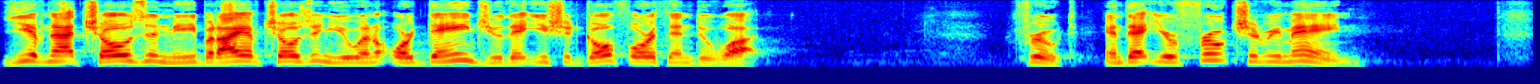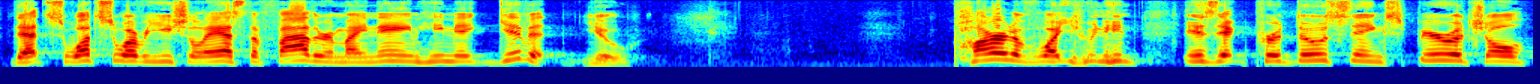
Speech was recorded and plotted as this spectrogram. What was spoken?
Ye have not chosen me, but I have chosen you and ordained you that ye should go forth and do what? Fruit, and that your fruit should remain. That whatsoever ye shall ask the Father in my name, he may give it you. Part of what you need is it producing spiritual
